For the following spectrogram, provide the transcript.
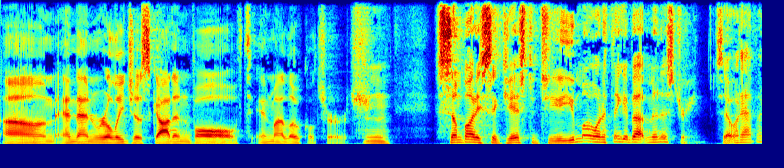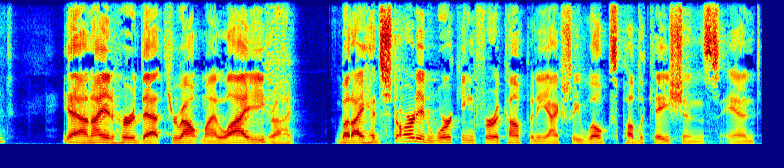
um, and then really just got involved in my local church. Mm. Somebody suggested to you, you might want to think about ministry. Is that what happened? Yeah, and I had heard that throughout my life. Right. But I had started working for a company, actually Wilkes Publications, and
